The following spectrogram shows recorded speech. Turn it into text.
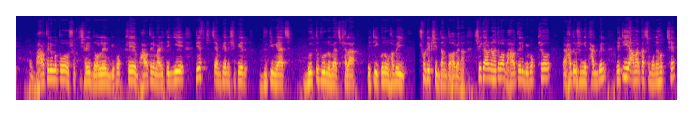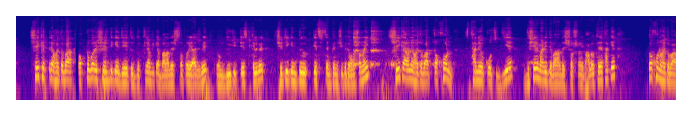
ভারতের মতো শক্তিশালী দলের বিপক্ষে ভারতের মাটিতে গিয়ে টেস্ট চ্যাম্পিয়নশিপের দুটি ম্যাচ গুরুত্বপূর্ণ ম্যাচ খেলা, এটি কোনোভাবেই সঠিক সিদ্ধান্ত হবে না। সেই কারণে হয়তোবা ভারতের বিপক্ষেও হাতুর সিংহে থাকবেন। এটি আমার কাছে মনে হচ্ছে। সেই ক্ষেত্রে হয়তোবা অক্টোবরের শেষ দিকে যেহেতু দক্ষিণ আফ্রিকা, বাংলাদেশ সফরে আসবে এবং দুইটি টেস্ট খেলবে, সেটি কিন্তু টেস্ট চ্যাম্পিয়নশিপের অংশ নয়। সেই কারণে হয়তোবা তখন স্থানীয় কোচ দিয়ে দেশের মাটিতে বাংলাদেশ সবসময় ভালো খেলে থাকে, তখন হয়তোবা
